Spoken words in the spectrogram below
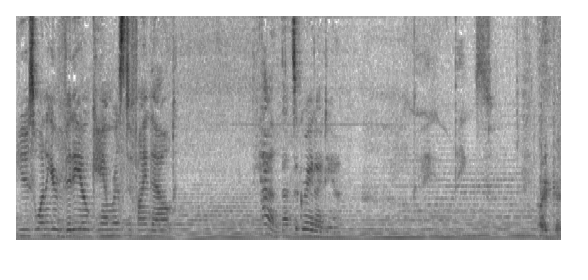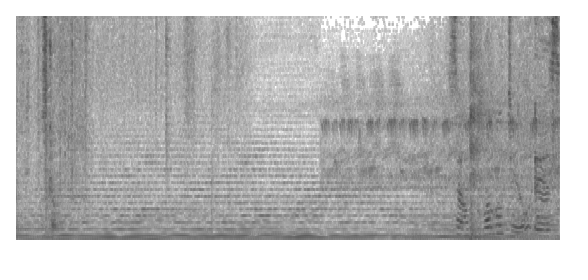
use one of your video cameras to find out? Yeah, that's a great idea. All right, good. It's coming. So what we'll do is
